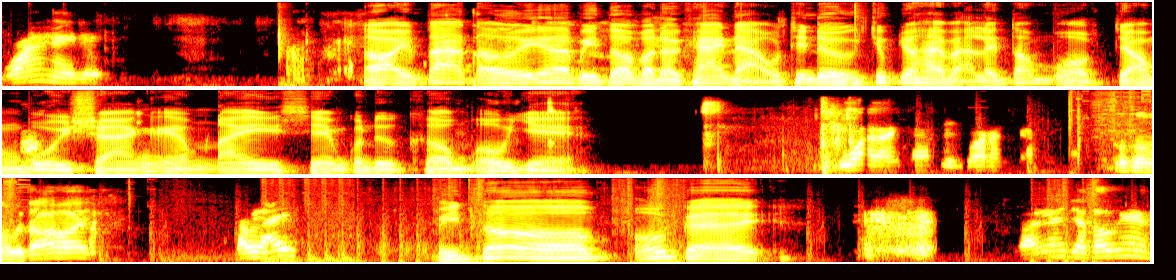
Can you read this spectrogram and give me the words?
Quá hay đi Rồi chúng ta tới uh, Peter và Đờ Khang đảo. Thiên đường Chúc cho hai bạn lấy top 1 trong buổi sáng ngày hôm nay Xem có được không? Ố oh yeah Qua đằng đi qua đằng cặp Con người thôi. Đâu vậy? Peter ok. Rồi nghe chào tôi nghe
